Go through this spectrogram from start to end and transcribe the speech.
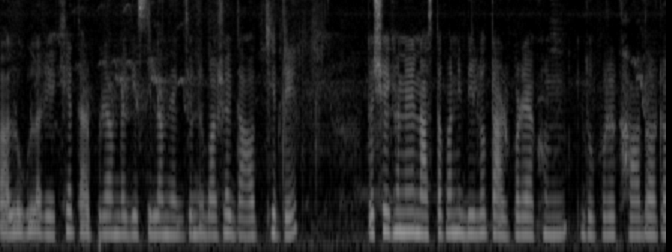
বালুগুলো রেখে তারপরে আমরা গেছিলাম একজনের বাসায় দাওয়াত খেতে। তো সেখানে নাস্তা পানি দিল, তারপরে এখন দুপুরের খাওয়া দাওয়াটা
